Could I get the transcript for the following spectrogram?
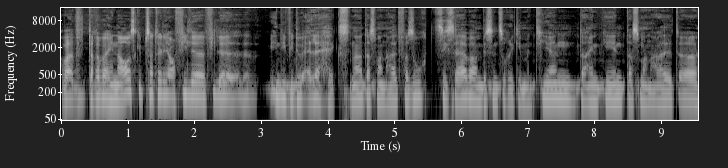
Aber darüber hinaus gibt es natürlich auch viele, viele äh, individuelle Hacks, ne? dass man halt versucht, sich selber ein bisschen zu reglementieren, dahingehend, dass man halt äh,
